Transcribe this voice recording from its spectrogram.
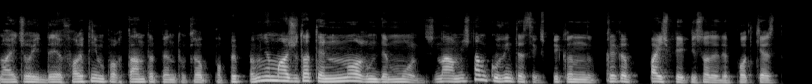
aici o idee foarte importantă pentru că pe, pe mine m-a ajutat enorm de mult. Și n-am, nici n-am cuvinte să explic în, cred că, 14 episoade de podcast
